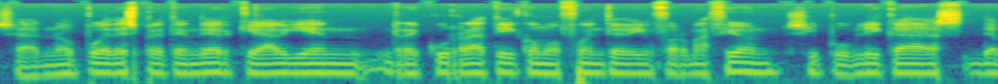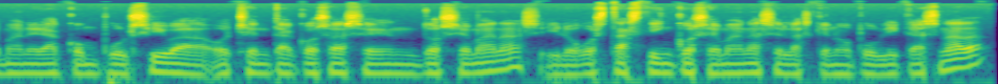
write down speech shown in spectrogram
O sea, no puedes pretender que alguien recurra a ti como fuente de información si publicas de manera compulsiva 80 cosas en dos semanas y luego estás cinco semanas en las que no publicas nada.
